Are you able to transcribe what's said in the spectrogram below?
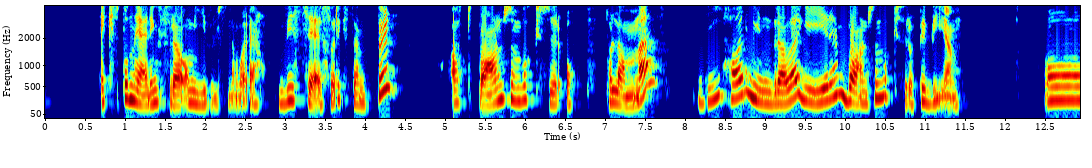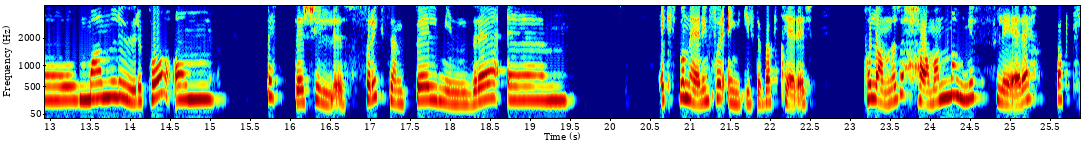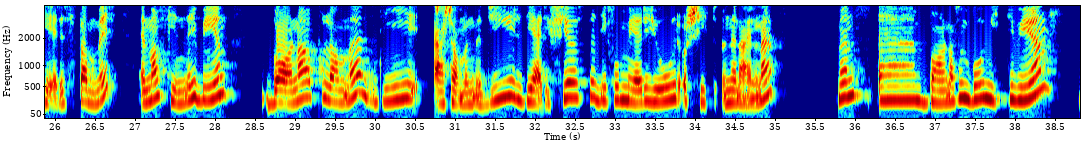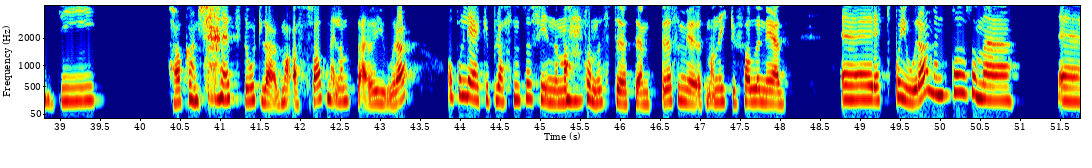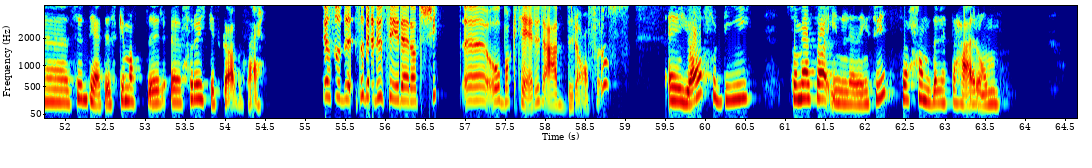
eksponering fra omgivelsene våre. Vi ser f.eks. at barn som vokser opp på landet, de har mindre allergier enn barn som vokser opp i byen. Og man lurer på om dette skyldes f.eks. mindre eh, eksponering for enkelte bakterier. På landet har man mange flere bakteriestammer enn man finner i byen. Barna på landet de er sammen med dyr, de er i fjøset, de får mer jord og skitt under neglene. Mens eh, barna som bor midt i byen, de har kanskje et stort lag med asfalt mellom seg og jorda. Og på lekeplassen så finner man sånne støtdempere som gjør at man ikke faller ned eh, rett på jorda, men på sånne eh, syntetiske matter eh, for å ikke skade seg. Ja, så, det, så det du sier er at skitt eh, og bakterier er bra for oss? Eh, ja, fordi som jeg sa innledningsvis, så handler dette her om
